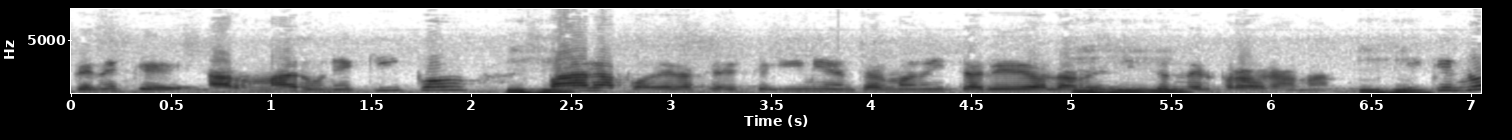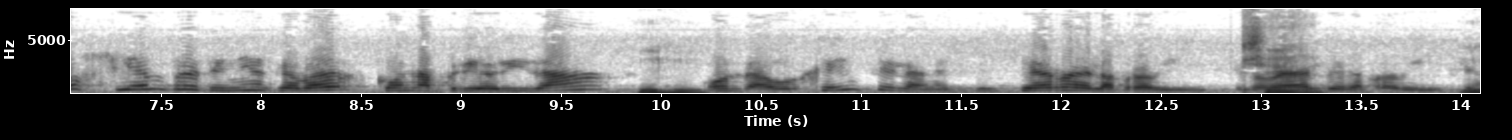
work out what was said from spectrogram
tenés que armar un equipo para poder hacer el seguimiento, el monitoreo, la revisión del programa. Y que no siempre tenía que ver con la prioridad, con la urgencia y la necesidad de la provincia, real de la provincia.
